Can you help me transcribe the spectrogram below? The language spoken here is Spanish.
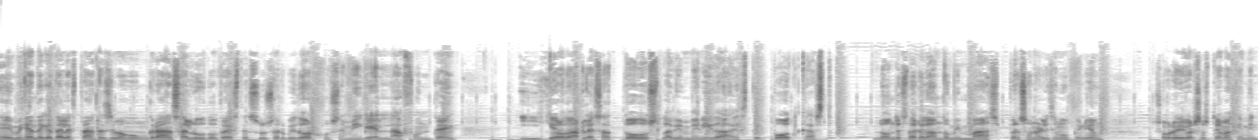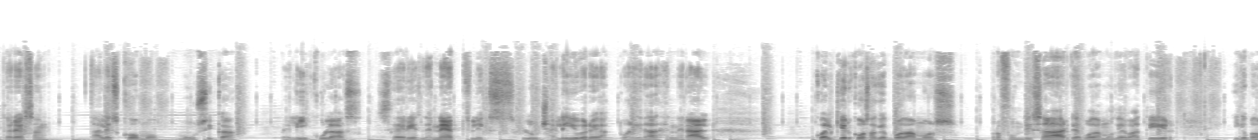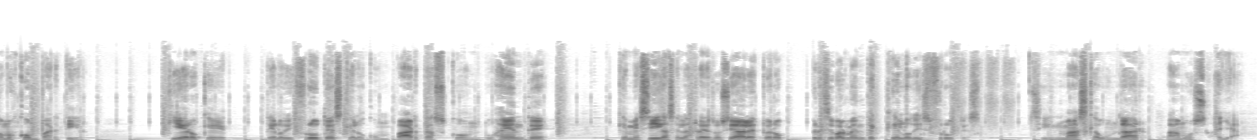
Hey mi gente, ¿qué tal están? Reciban un gran saludo desde su servidor José Miguel Lafontaine y quiero darles a todos la bienvenida a este podcast donde estaré dando mi más personalísima opinión sobre diversos temas que me interesan, tales como música, películas, series de Netflix, lucha libre, actualidad general, cualquier cosa que podamos profundizar, que podamos debatir y que podamos compartir. Quiero que te lo disfrutes, que lo compartas con tu gente, que me sigas en las redes sociales, pero principalmente que lo disfrutes. Sin más que abundar, vamos allá.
